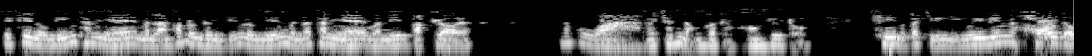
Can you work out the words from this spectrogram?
Thì khi luồng điển thanh nhẹ, mình làm pháp luân thường chuyển luồng điển, mình nó thanh nhẹ và niệm Phật rồi, nó có hòa nó chấn động của càng không vũ trụ. Khi mà có chuyện gì nguy biến nó hội tụ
